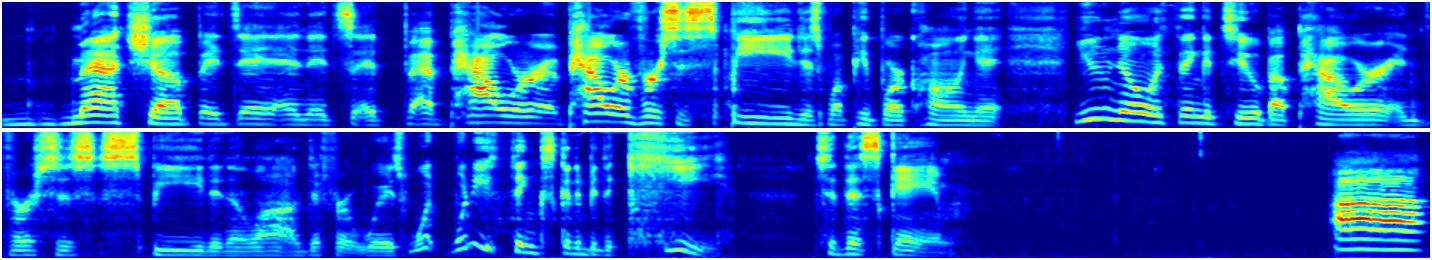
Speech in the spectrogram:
matchup. It's and it's a, a power power versus speed is what people are calling it. You know a thing or two about power and versus speed in a lot of different ways. What what do you think is going to be the key to this game? Ah,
